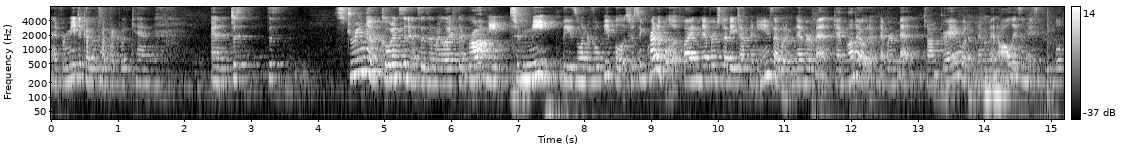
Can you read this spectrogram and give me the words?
and for me to come in contact with Ken, and just this string of coincidences in my life that brought me to meet these wonderful people is just incredible. If I never studied Japanese, I would have never met Ken Honda, I would have never met John Gray, I would have never met all these amazing people,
